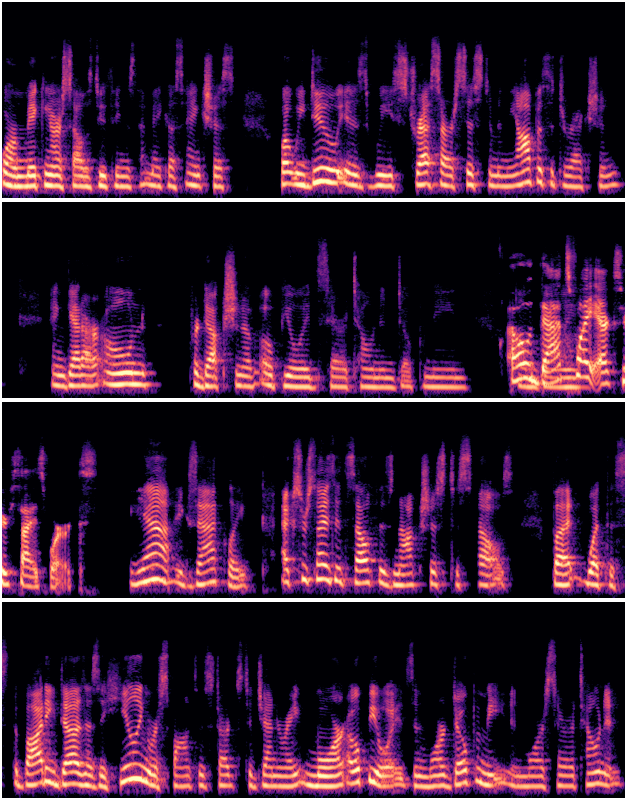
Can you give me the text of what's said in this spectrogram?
or making ourselves do things that make us anxious. What we do is we stress our system in the opposite direction and get our own production of opioid, serotonin, dopamine. Oh, um, that's why exercise works. Yeah, exactly. Exercise itself is noxious to cells, but what the, the body does as a healing response is starts to generate more opioids and more dopamine and more serotonin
